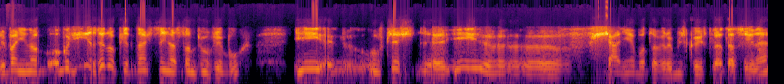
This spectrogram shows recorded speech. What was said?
Wie pani, no o godzinie 0.15 nastąpił wybuch i ówcześnie, i w ścianie, bo to wyrobisko eksploatacyjne,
